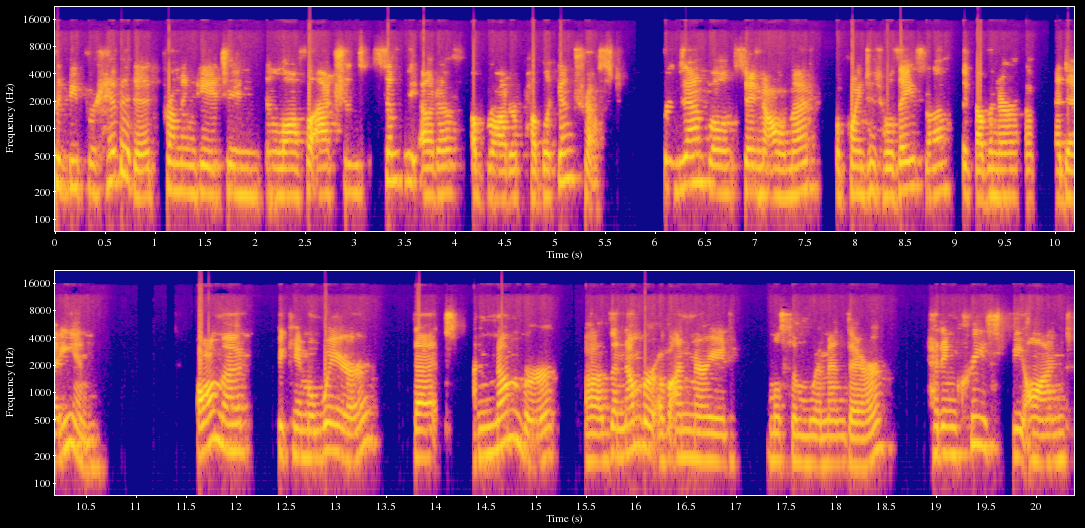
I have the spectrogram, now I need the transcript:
could be prohibited from engaging in lawful actions simply out of a broader public interest. For example, Sayyidina Umar appointed Hudayfa the governor of Adain. Umar became aware that a number, uh, the number of unmarried Muslim women there had increased beyond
